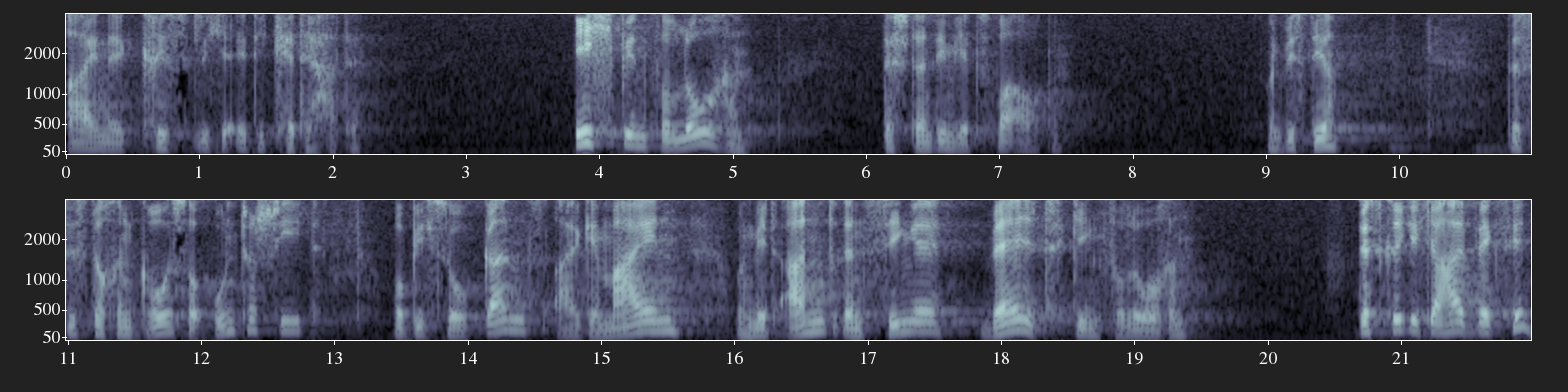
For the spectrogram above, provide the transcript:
eine christliche Etikette hatte. Ich bin verloren, das stand ihm jetzt vor Augen. Und wisst ihr, das ist doch ein großer Unterschied, ob ich so ganz allgemein und mit anderen singe, Welt ging verloren. Das kriege ich ja halbwegs hin.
